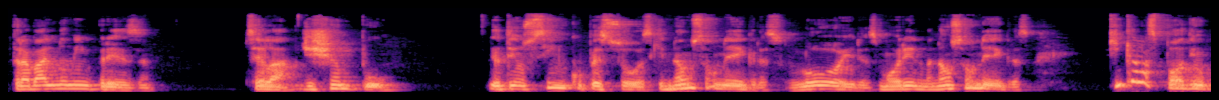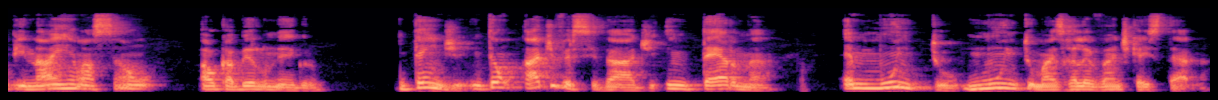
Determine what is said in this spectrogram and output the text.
trabalho numa empresa, sei lá, de shampoo, eu tenho cinco pessoas que não são negras, loiras, morenas, mas não são negras, o que, que elas podem opinar em relação ao cabelo negro? Entende? Então, a diversidade interna é muito, muito mais relevante que a externa.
